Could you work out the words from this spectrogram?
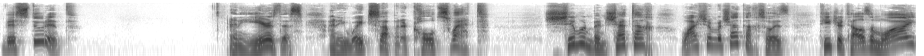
this student. And he hears this and he wakes up in a cold sweat Shimon ben Shetach. Why Shimon ben Shetach? So his teacher tells him why?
